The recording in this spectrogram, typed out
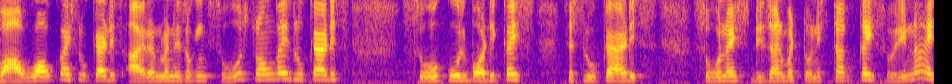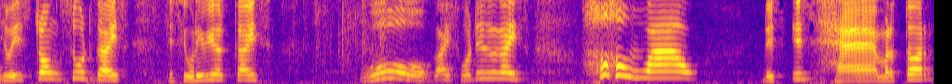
Wow, wow, guys, look at this Iron Man is looking so strong, guys. Look at this so cool body, guys. Just look at this so nice design by Tony Stark, guys. Very nice, very strong suit, guys. Let's see what we have, guys. Whoa, guys, what is it, guys? Oh, wow. This is Hammer Thor.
